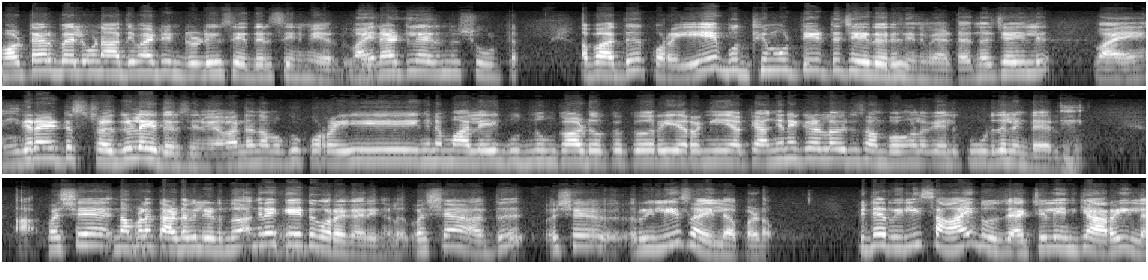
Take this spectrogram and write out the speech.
ഹോട്ട് എയർ ബലൂൺ ആദ്യമായിട്ട് ഇൻട്രൊഡ്യൂസ് ചെയ്തൊരു സിനിമയായിരുന്നു. വയനാട്ടിലായിരുന്നു ഷൂട്ട്. അപ്പൊ അത് കുറേ ബുദ്ധിമുട്ടിയിട്ട് ചെയ്ത ഒരു കേട്ടോ എന്ന് വെച്ചാൽ ഭയങ്കരമായിട്ട് സ്ട്രഗിൾ ചെയ്ത ഒരു സിനിമയാണ് കാരണം നമുക്ക് കുറേ ഇങ്ങനെ മലയും കുന്നും കാടും ഒക്കെ കയറി ഇറങ്ങി ഒക്കെ അങ്ങനെയൊക്കെയുള്ള ഒരു സംഭവങ്ങളൊക്കെ അതിൽ കൂടുതലുണ്ടായിരുന്നു. പക്ഷെ നമ്മളെ തടവിലിടുന്നു. അങ്ങനെയൊക്കെ ആയിട്ട് കുറെ കാര്യങ്ങൾ പക്ഷെ അത് പക്ഷെ റിലീസ് ആയില്ല പടം. പിന്നെ റിലീസ് ആയെന്ന് തോന്നുന്നു. ആക്ച്വലി എനിക്ക് അറിയില്ല.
